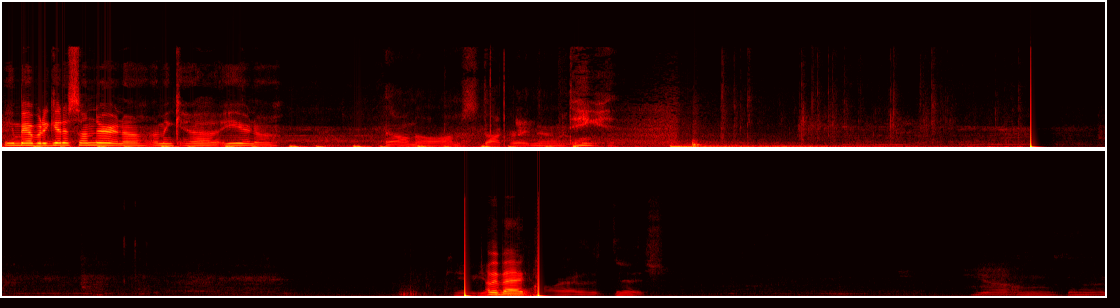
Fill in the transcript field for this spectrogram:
You can be able to get us under or no? I mean, uh, here or no? hell no, I'm stuck right now. Dang it. Can't even get I'll be back. Car out of this ditch. Yeah, I'm gonna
